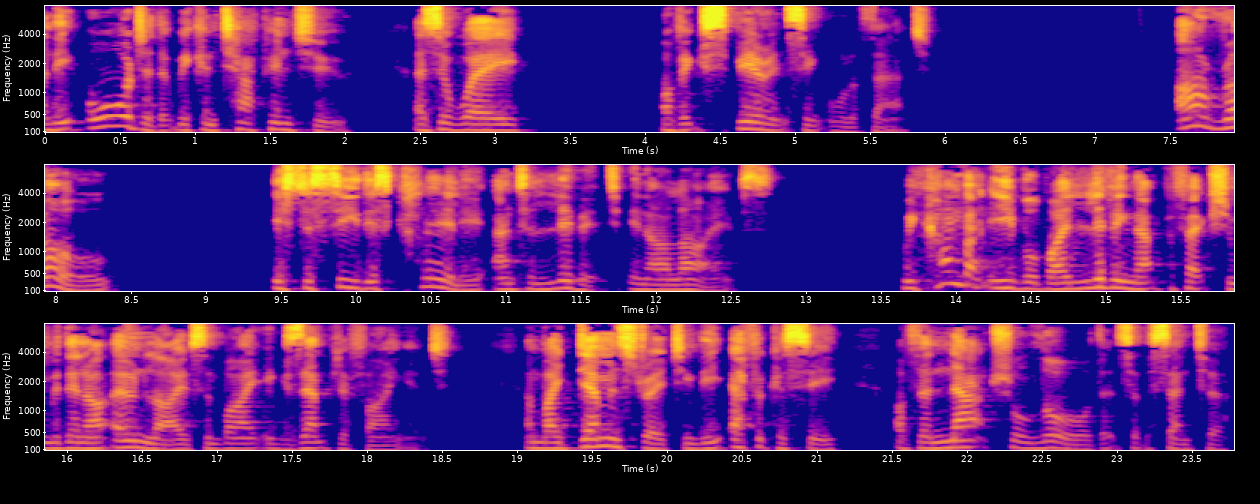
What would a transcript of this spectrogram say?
and the order that we can tap into as a way of experiencing all of that. Our role is to see this clearly and to live it in our lives. We combat evil by living that perfection within our own lives and by exemplifying it, and by demonstrating the efficacy of the natural law that's at the center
